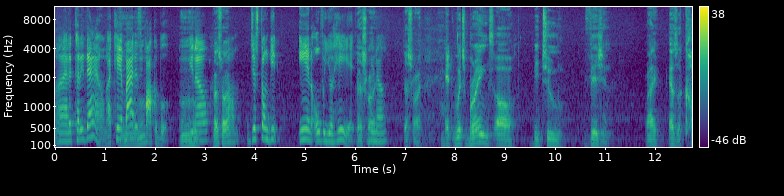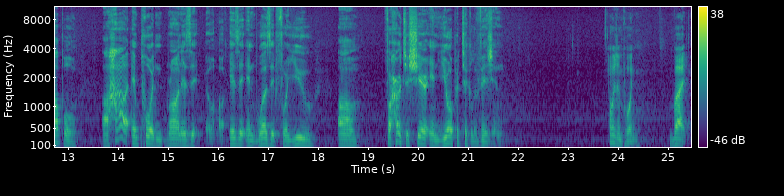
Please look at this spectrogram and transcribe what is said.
I had to cut it down. I can't buy this pocketbook. You know. Mm-hmm. That's right. Um, just don't get in over your head. That's right. You know. That's right. And which brings uh, me to vision, right? As a couple, uh, how important, Ron, is it? Uh, is it and was it for you, um, for her to share in your particular vision? It was important, but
